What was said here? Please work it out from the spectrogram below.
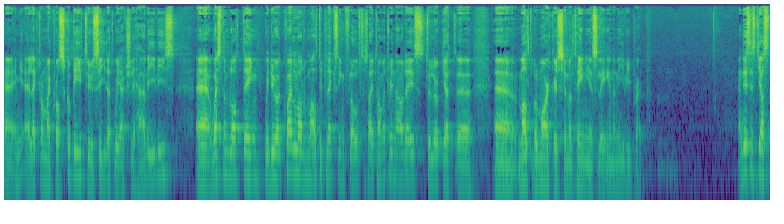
electron microscopy to see that we actually have EVs, Western blotting. We do quite a lot of multiplexing flow cytometry nowadays to look at uh, uh, multiple markers simultaneously in an EV prep. And this is just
